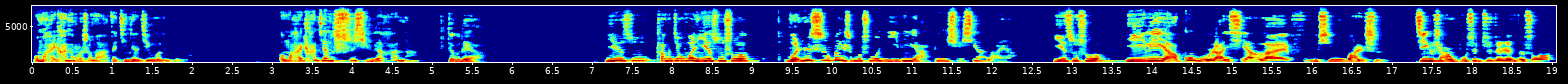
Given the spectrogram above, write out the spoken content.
我们还看到了什么？在今天的经文里边呢？我们还看见了施洗约翰呐，对不对啊？耶稣他们就问耶稣说：“文士为什么说以利亚必须先来呀？”耶稣说：“以利亚固然先来复兴万事，经上不是指着人子说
